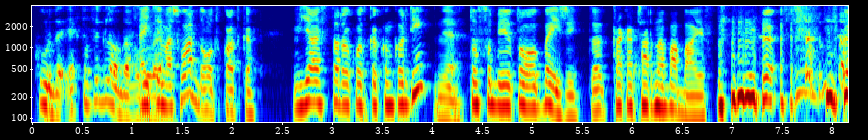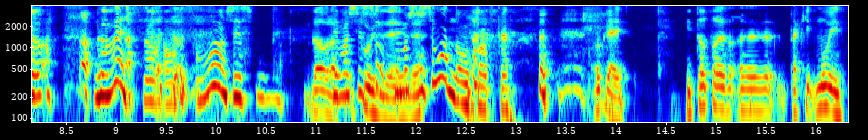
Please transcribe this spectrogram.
kurde, jak to wygląda w ogóle? Ej, ty masz ładną odkładkę. Widziałeś starą okładkę Concordii? Nie. To sobie to obejrzyj. To taka czarna baba jest. no, no weź, włącz, jest, Dobra, ty masz, to jeszcze, później, ty masz nie? jeszcze ładną okładkę. Okej. I to, co e, taki mój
